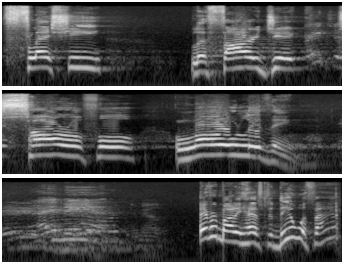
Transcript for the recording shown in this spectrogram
fleshy, lethargic, sorrowful, low living. Amen. Everybody has to deal with that.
